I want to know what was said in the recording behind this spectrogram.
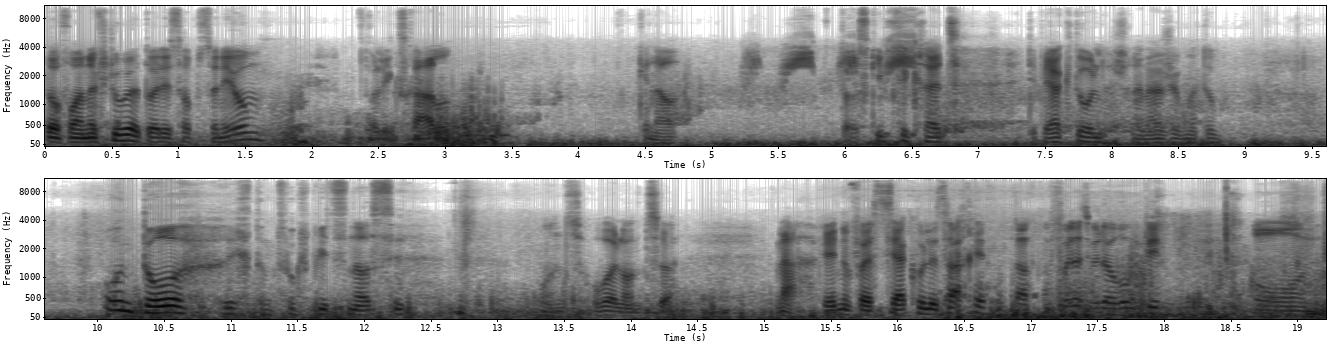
Da vorne eine Stube, da das habt ihr nicht um. Da liegt das Radl. Genau. Da ist Gipfelkreuz, die Bergdol, schreien auch schon mal dumm. Und da Richtung Zugspitzen raus und das Oberland zu. Nein, auf jeden Fall eine sehr coole Sache. Dachte mir voll, dass ich wieder rum bin. Und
